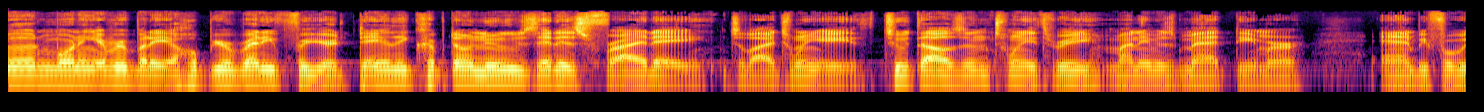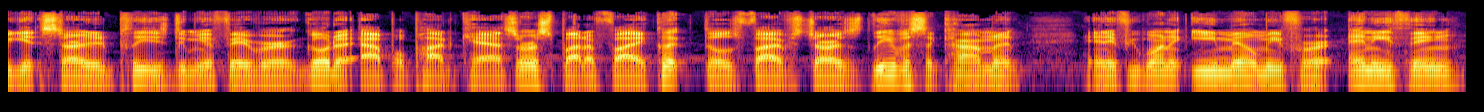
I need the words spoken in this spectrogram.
Good morning, everybody. I hope you're ready for your daily crypto news. It is Friday, July 28th, 2023. My name is Matt Deemer. And before we get started, please do me a favor go to Apple Podcasts or Spotify, click those five stars, leave us a comment. And if you want to email me for anything,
